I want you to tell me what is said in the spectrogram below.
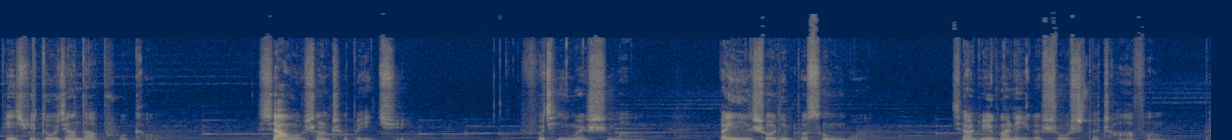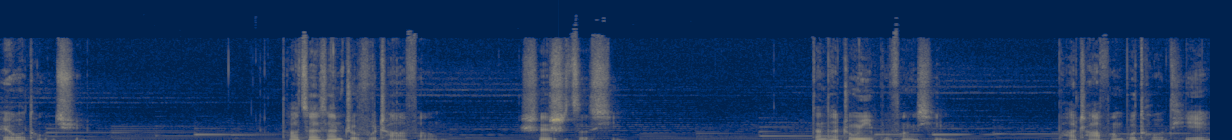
便去渡江到浦口，下午上车北去。父亲因为事忙，本已说定不送我，叫旅馆里一个熟识的茶房陪我同去。他再三嘱咐茶房，甚是仔细。但他终于不放心，怕茶房不妥帖，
